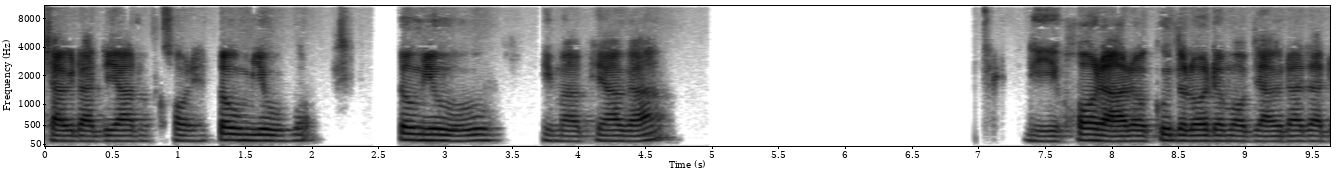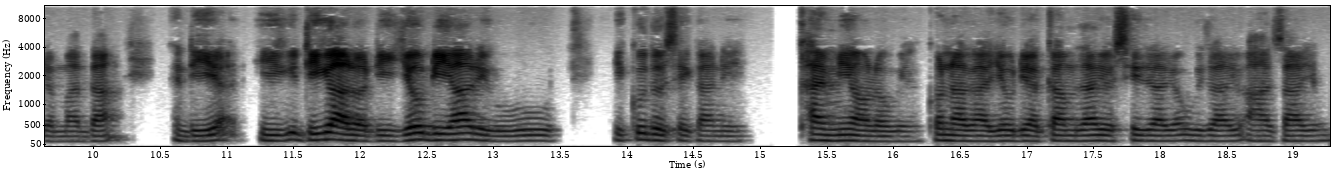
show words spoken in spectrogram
ပြာကတာတရားလို့ခေါ်တယ်သုံးမျိုးပေါ့သုံးမျိုးကိုဒီမှာဘုရားက ဒီဟောတာတော့ကုသလောဓမ္မပြာကတာဓမ္မတဒီအဓိကတော့ဒီယုတ်တရားတွေကိုဒီကုသိုလ်စိတ်ကနေခိုင်မြအောင်လုပ်ပြီးခုနကယုတ်တရားကာမဇာယုတ်စေဇာယုတ်ဥဇာယုတ်အာဇာယုတ်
